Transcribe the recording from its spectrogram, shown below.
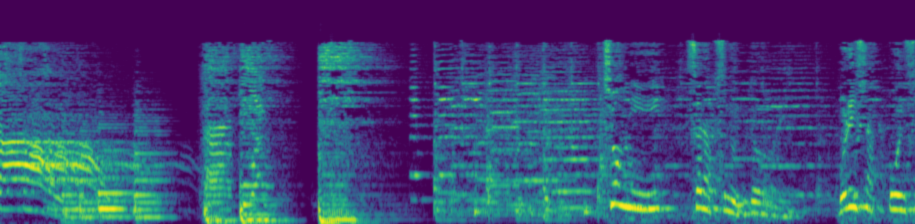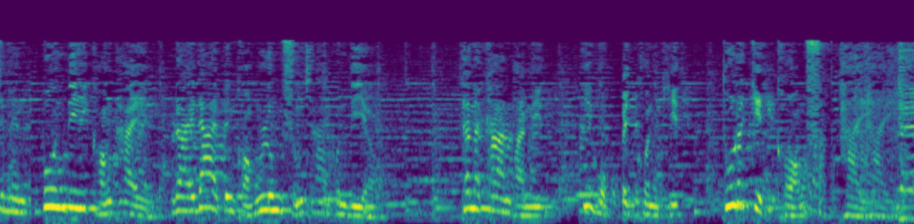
เจ้าช่วงนี้สนับสนุนโดย บริษัทปูนซีเมนต์ปูนดีของไทย รายได้เป็นของลุงสมชายคนเดียว ธนาคารพาณิชย์ที่ 6 เป็นคนคิด ธุรกิจของสัตว์ไทย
